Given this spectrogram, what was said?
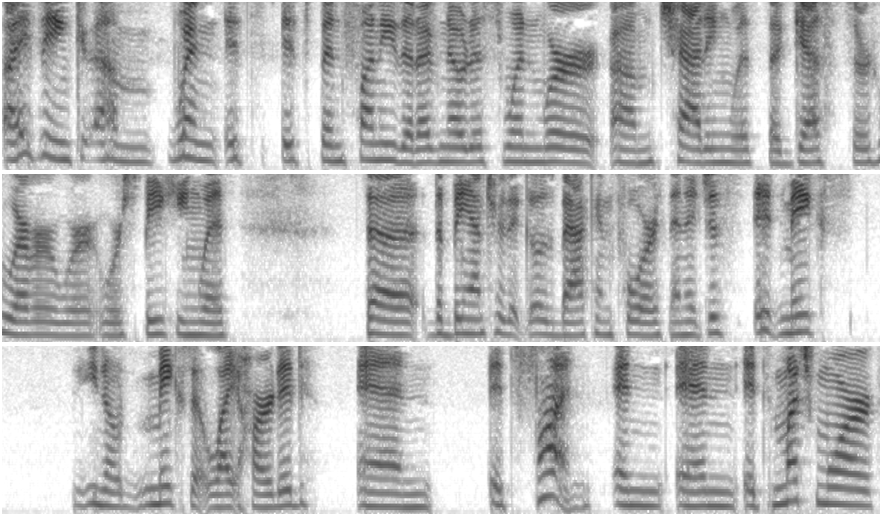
i think um, when it's it's been funny that i've noticed when we're um, chatting with the guests or whoever we're we're speaking with the the banter that goes back and forth and it just it makes you know makes it lighthearted and it's fun and and it's much more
